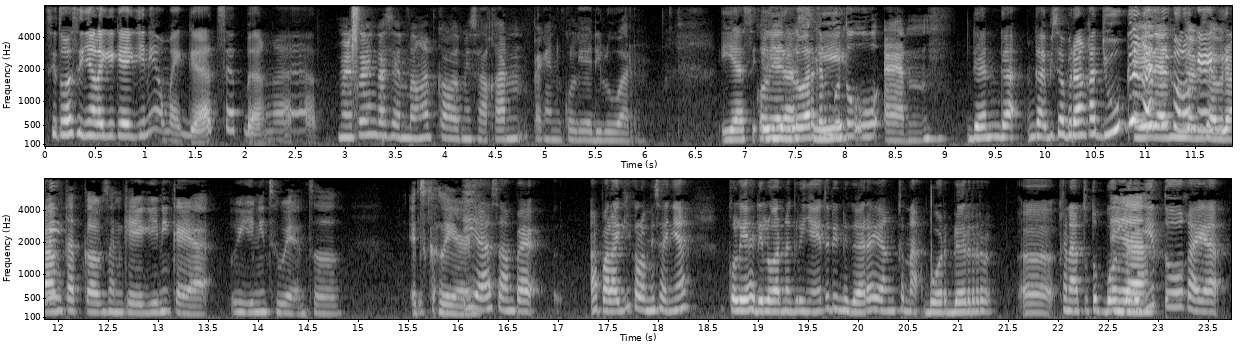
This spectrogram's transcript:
situasinya lagi kayak gini oh my god sad banget Menurutku yang kasihan banget kalau misalkan pengen kuliah di luar. iya sih Kuliah iya di luar kan sih. butuh UN. dan nggak nggak bisa berangkat juga Iya nggak sih kalau kayak bisa gini berangkat kalau misalnya kayak gini kayak we need to wait until it's clear. Iya sampai apalagi kalau misalnya kuliah di luar negerinya itu di negara yang kena border eh, kena tutup border Iya. gitu kayak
